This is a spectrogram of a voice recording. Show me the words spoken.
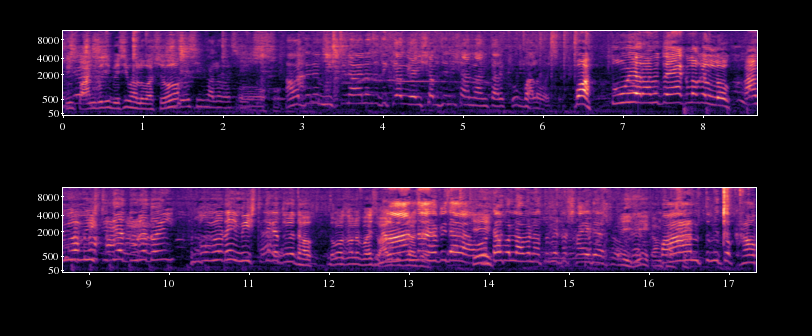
তুমি পান বুঝি বেশি ভালোবাসো? বেশি ভালোবাসি। আমার দিনে মিষ্টি না হয় না যদি কেউ এইসব জিনিস আনে আমি তারে খুব ভালোবাসি। বাহ! তুমি আর আমি তো এক লোকের লোক। আমিও মিষ্টি দিয়ে দূরে দই তুমিও দেই মিষ্টি থেকে দূরে দাও তোমার জন্য বয়স ভালো না কিছু না আছে। হ্যাপি দা ওটা বললে হবে না তুমি একটু সাইডে আসো। এই যে পান তুমি তো খাও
